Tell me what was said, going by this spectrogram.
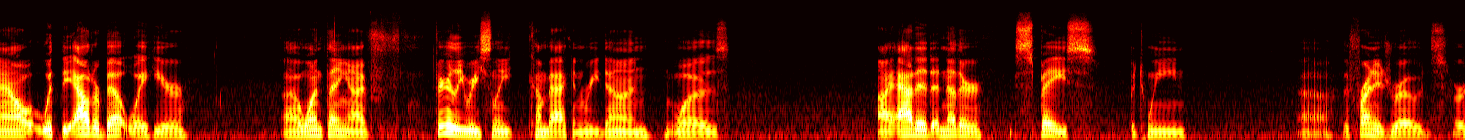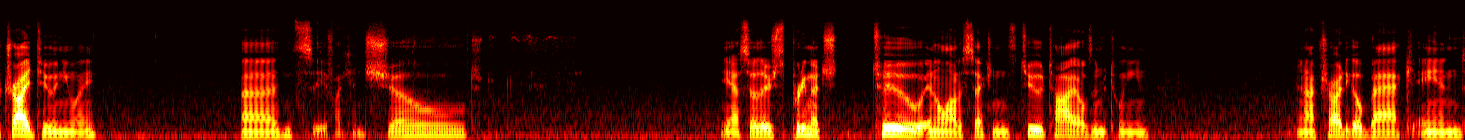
Now, with the outer beltway here, uh, one thing I've fairly recently come back and redone was I added another space between uh, the frontage roads, or tried to anyway. Uh, let's see if I can show. Yeah, so there's pretty much two in a lot of sections, two tiles in between. And I've tried to go back and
